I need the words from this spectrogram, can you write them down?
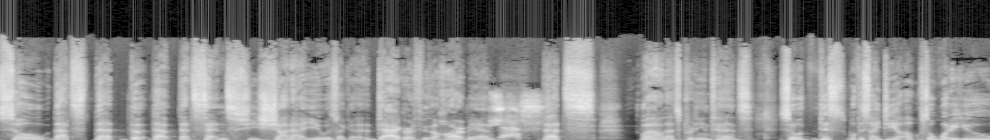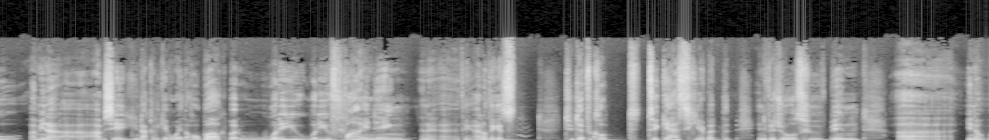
So that's that the that that sentence she shot at you was like a dagger through the heart, man. Yes. That's wow, that's pretty intense. So this well this idea of so what are you I mean I, I, obviously you're not going to give away the whole book, but what are you what are you finding and I, I think I don't think it's too difficult t- to guess here, but the individuals who've been uh, you know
